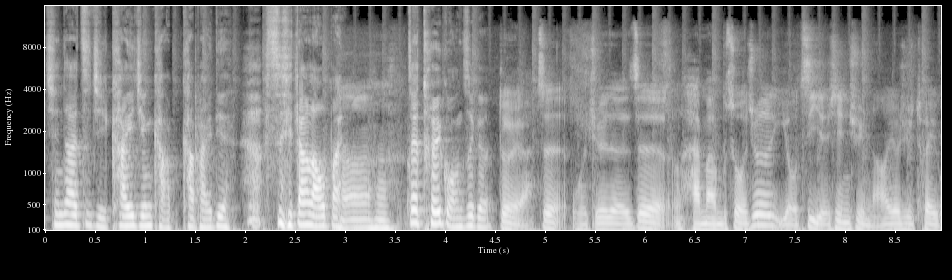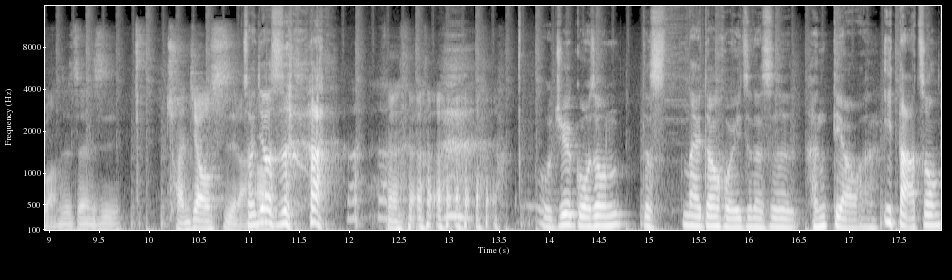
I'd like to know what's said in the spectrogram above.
现在自己开一间卡卡牌店，自己当老板，啊、在推广这个。对啊，这我觉得这还蛮不错，就是有自己的兴趣，然后又去推广，这真的是。传教士啦，传教士，我觉得国中的那一段回忆真的是很屌啊！一打钟，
